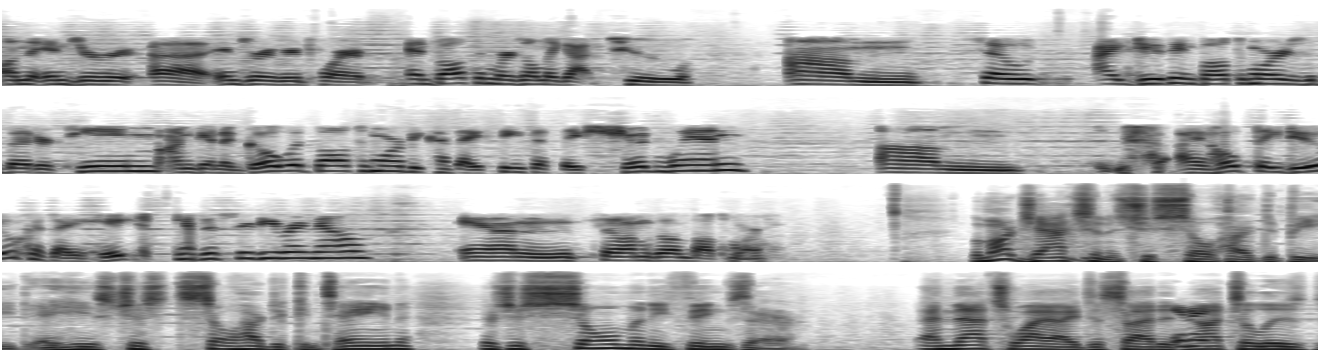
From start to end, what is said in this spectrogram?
on the injury uh, injury report, and Baltimore's only got two. Um, so I do think Baltimore is the better team. I'm going to go with Baltimore because I think that they should win. Um, I hope they do because I hate Kansas City right now, and so I'm going Baltimore. Lamar Jackson is just so hard to beat. He's just so hard to contain. There's just so many things there, and that's why I decided And I- not to liz-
